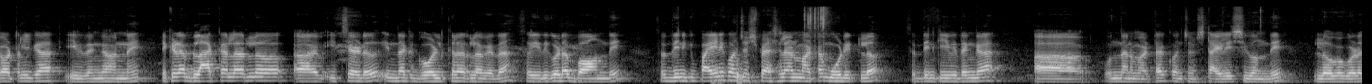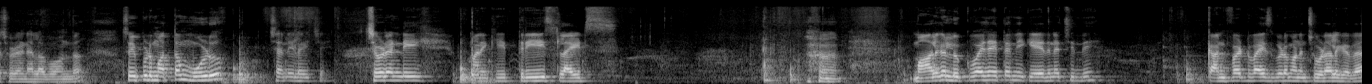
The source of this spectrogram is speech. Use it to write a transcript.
టోటల్గా ఈ విధంగా ఉన్నాయి. ఇక్కడ బ్లాక్ కలర్లో ఇచ్చాడు ఇందాక గోల్డ్ కలర్లో కదా. సో ఇది కూడా బాగుంది. సో దీనికి పైన కొంచెం స్పెషల్ అనమాట మూడిట్లో. సో దీనికి ఈ విధంగా ఉందనమాట కొంచెం స్టైలిష్గా ఉంది. లోగో కూడా చూడండి ఎలా బాగుందో. సో ఇప్పుడు మొత్తం మూడు చండి ఇలా ఇచ్చాయి. చూడండి మనకి త్రీ స్లైడ్స్ మామూలుగా లుక్ వైజ్ అయితే మీకు ఏది నచ్చింది? కంఫర్ట్ వైజ్ కూడా మనం చూడాలి కదా.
